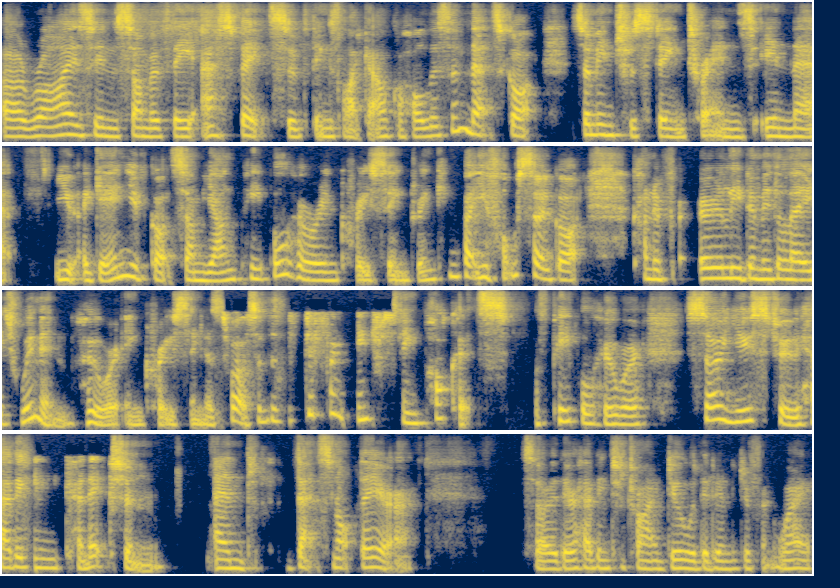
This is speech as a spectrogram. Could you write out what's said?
a rise in some of the aspects of things like alcoholism. That's got some interesting trends in that you again you've got some young people who are increasing drinking, but you've also got kind of early to middle aged women who are increasing as well. So there's different interesting pockets of people who were so used to having connection and that's not there. So they're having to try and deal with it in a different way.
